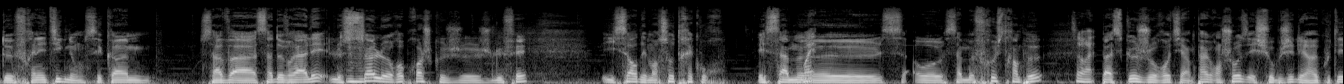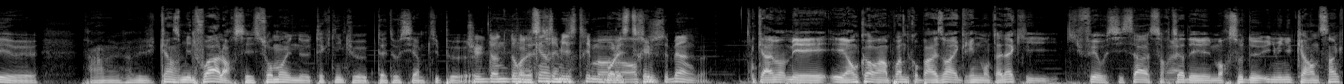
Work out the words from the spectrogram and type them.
de Frénétique. Donc c'est quand même ça va, ça devrait aller. Le seul reproche que je, je lui fais, il sort des morceaux très courts. Et ça me, ça, oh, ça me frustre un peu c'est vrai. parce que je retiens pas grand chose et je suis obligé de les réécouter euh, enfin, 15 000 fois. Alors c'est sûrement une technique euh, peut-être aussi un petit peu Tu lui donnes Pour donc les 15 000 streams. en, Pour les streams. c'est bien, quoi. Carrément. Mais et encore un point de comparaison avec Green Montana qui qui fait aussi ça, sortir des morceaux de 1 minute 45.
